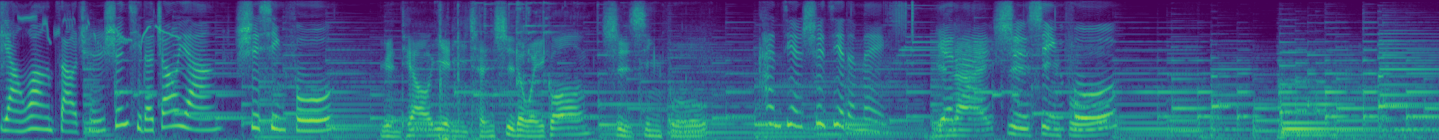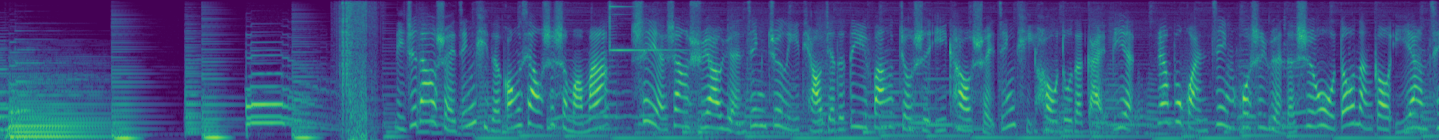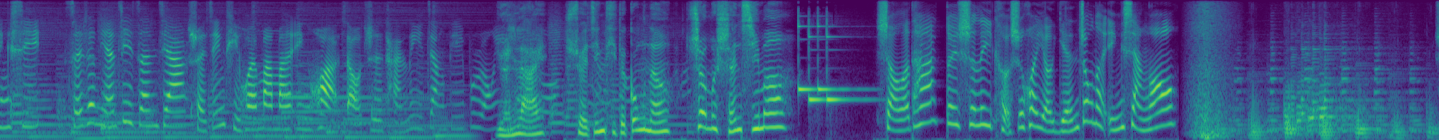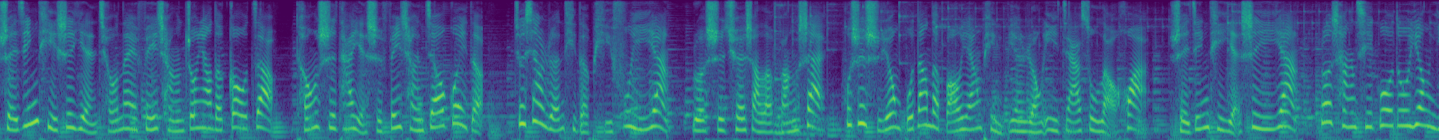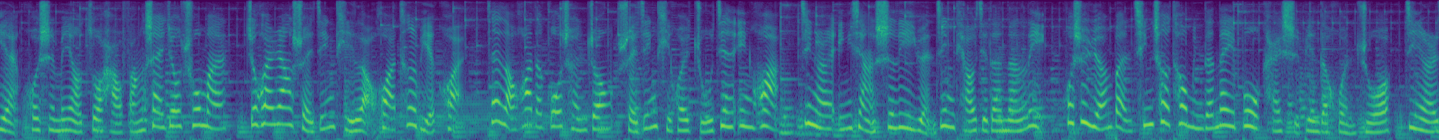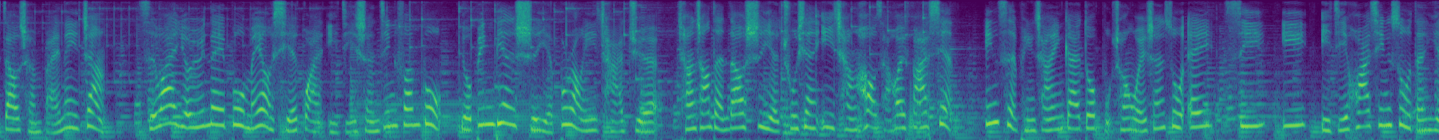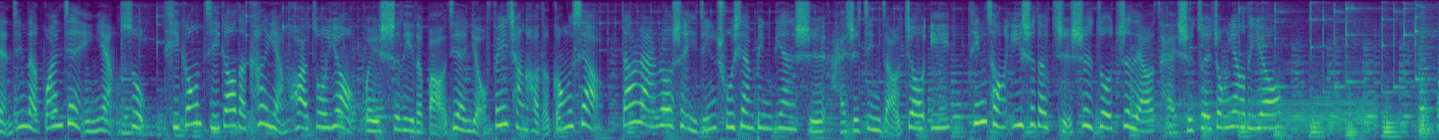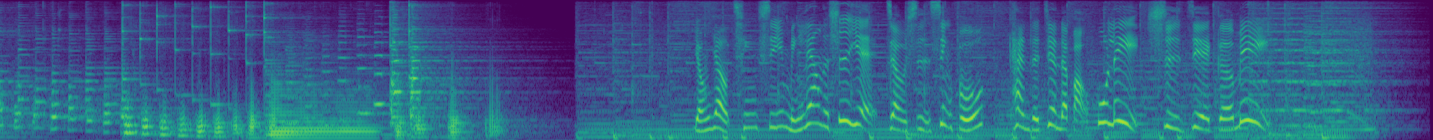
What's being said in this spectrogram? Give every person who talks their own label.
Speaker 1: 仰望早晨升起的朝阳是幸福，
Speaker 2: 远眺夜里城市的微光是幸福，
Speaker 1: 看见世界的美
Speaker 2: 原来是幸福。
Speaker 3: 你知道水晶体的功效是什么吗？视野上需要远近距离调节的地方，就是依靠水晶体厚度的改变，让不管近或是远的事物都能够一样清晰。随着年纪增加，水晶体会慢慢硬化，导致弹力降低，不容易。
Speaker 4: 原来水晶体的功能这么神奇吗？
Speaker 3: 少了它，对视力可是会有严重的影响哦。水晶体是眼球内非常重要的构造，同时它也是非常娇贵的。就像人体的皮肤一样，若是缺少了防晒，或是使用不当的保养品，便容易加速老化。水晶体也是一样，若长期过度用眼，或是没有做好防晒就出门，就会让水晶体老化特别快。在老化的过程中，水晶体会逐渐硬化，进而影响视力远近调节的能力，或是原本清澈透明的内部开始变得浑浊，进而造成白内障。此外，由于内部没有血管以及神经分布，有病变时也不容易察觉，常常等到视野出现异常后才会发现。因此，平常应该多补充维生素 A、C、E 以及花青素等眼睛的关键营养素，提供极高的抗氧化作用，为视力的保健有非常好的功效。当然，若是已经出现病变时，还是尽早就医，听从医师的指示做治疗才是最重要的哟。
Speaker 5: 拥有清晰明亮的视野就是幸福，看得见的保护力，世界革命。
